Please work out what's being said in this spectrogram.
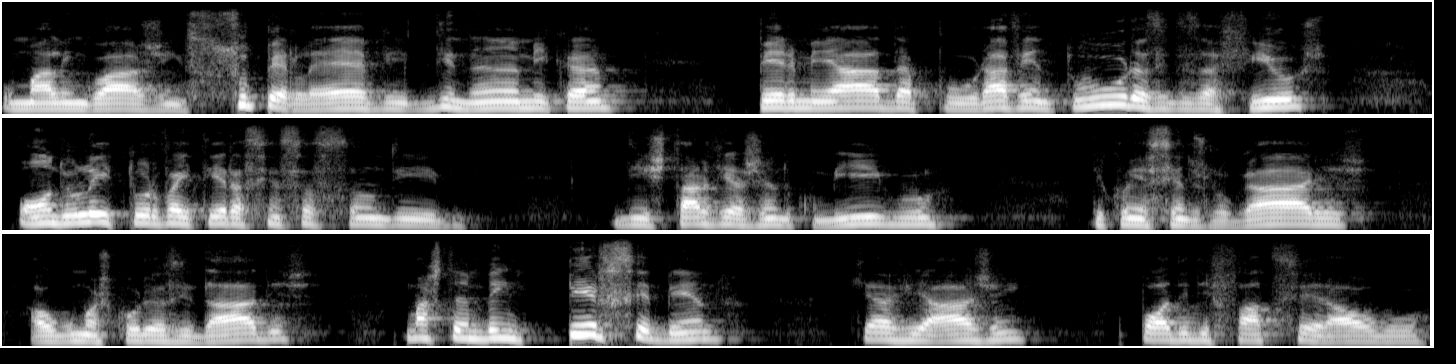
uma linguagem super leve, dinâmica, permeada por aventuras e desafios, onde o leitor vai ter a sensação de, de estar viajando comigo, de conhecendo os lugares, algumas curiosidades, mas também percebendo que a viagem pode de fato ser algo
